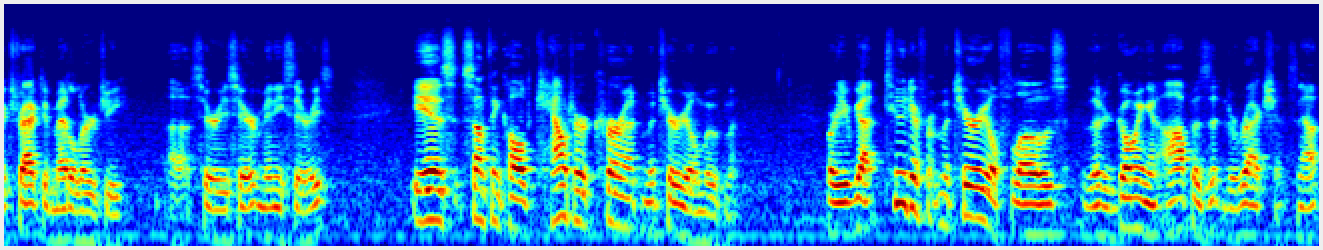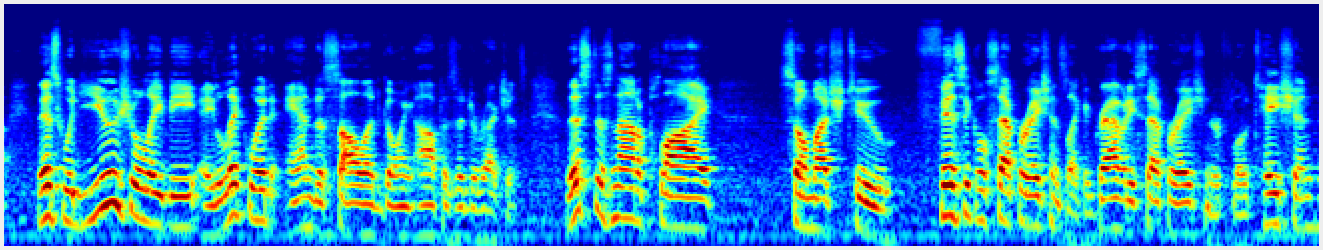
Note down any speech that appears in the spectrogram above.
extractive metallurgy uh, series here, mini series, is something called counter-current material movement where you've got two different material flows that are going in opposite directions. Now, this would usually be a liquid and a solid going opposite directions. This does not apply so much to physical separations like a gravity separation or flotation,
